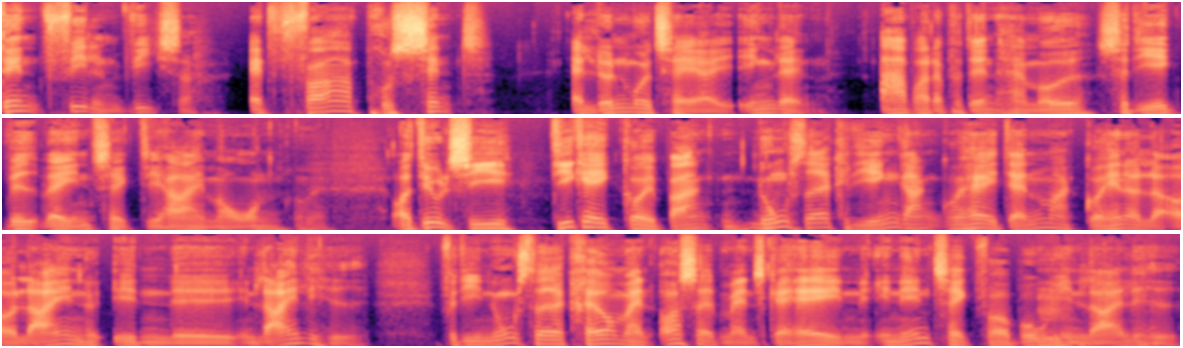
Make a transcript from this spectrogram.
Den film viser, at 40 procent af lønmodtagere i England arbejder på den her måde, så de ikke ved, hvad indtægt de har i morgen. Okay. Og det vil sige, de kan ikke gå i banken. Nogle steder kan de ikke engang gå her i Danmark, gå hen og, og lege en, en, øh, en lejlighed. Fordi nogle steder kræver man også, at man skal have en, en indtægt for at bo mm. i en lejlighed.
